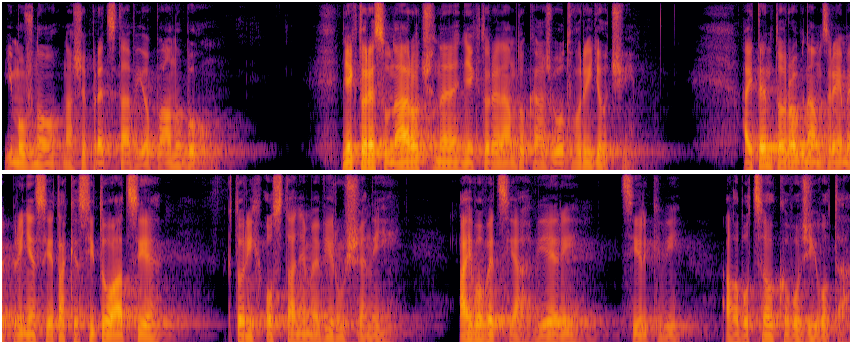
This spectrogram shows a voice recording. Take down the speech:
i možno naše predstavy o Pánu Bohu. Niektoré sú náročné, niektoré nám dokážu otvoriť oči. Aj tento rok nám zrejme prinesie také situácie, ktorých ostaneme vyrušení, aj vo veciach viery, cirkvy alebo celkovo života.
